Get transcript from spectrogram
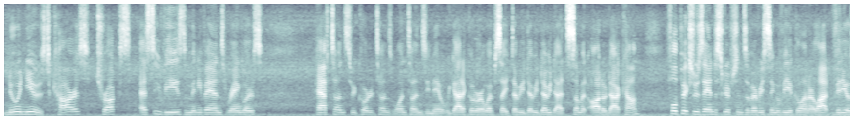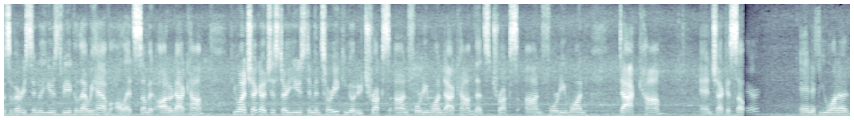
new and used cars, trucks, SUVs, minivans, Wranglers, half tons, three quarter tons, one tons, you name it, we got it. Go to our website, www.summitauto.com. Full pictures and descriptions of every single vehicle on our lot, videos of every single used vehicle that we have, all at summitauto.com. If you want to check out just our used inventory, you can go to truckson41.com. That's truckson41.com and check us out there. And if you want to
